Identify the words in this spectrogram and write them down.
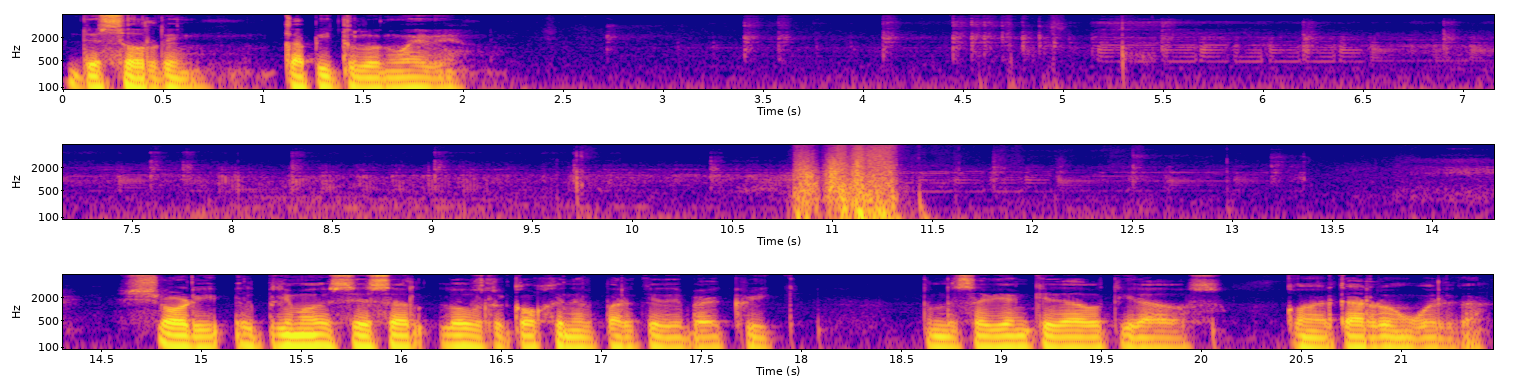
Desorden, capítulo 9. Shorty, el primo de César, los recoge en el parque de Bear Creek, donde se habían quedado tirados, con el carro en huelga.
